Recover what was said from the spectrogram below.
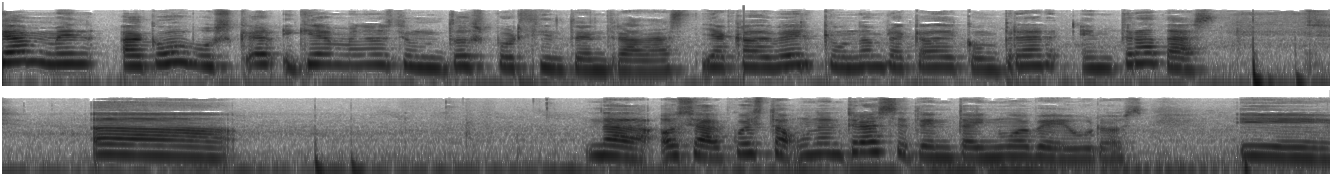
quedan acabo de buscar y quedan menos de un 2% de entradas. Y acabo de ver que un hombre acaba de comprar entradas. Ah, nada, o sea, cuesta una entrada 79 euros. Y.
